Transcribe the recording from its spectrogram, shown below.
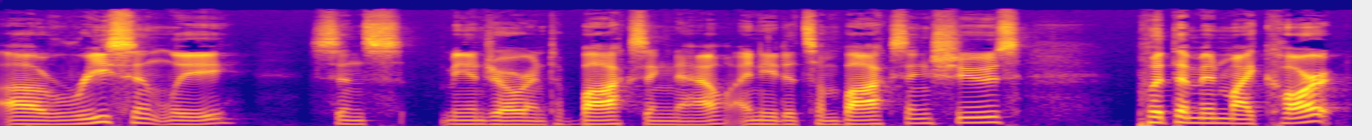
Uh, recently, since me and Joe are into boxing now, I needed some boxing shoes. Put them in my cart.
